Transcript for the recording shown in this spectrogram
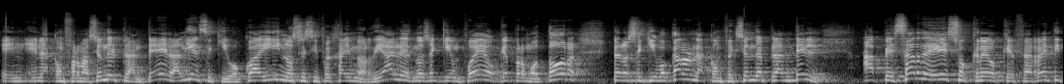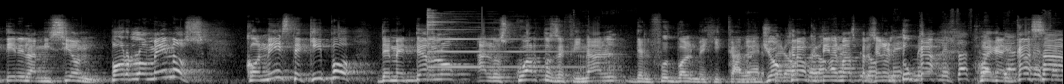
en, la conformación del plantel. Alguien se equivocó ahí, no sé si fue Jaime Ordiales, no sé quién fue o qué promotor, pero se equivocaron en la confección del plantel. A pesar de eso, creo que Ferretti tiene la misión, por lo menos con este equipo de meterlo a los cuartos de final del fútbol mexicano. Yo creo que tiene más presión el Tuca, juega en casa.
